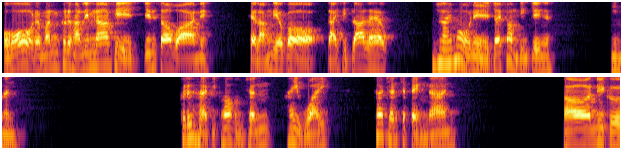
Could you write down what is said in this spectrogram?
โอ้โหแต่มันคือหาดริมน้ำที่จินซาวานนี่แค่หลังเดียวก็หลายสิบล้านแล้วคุณชายโม่นี่ใจปั้มจริงๆนี่มัน คฤหาสน์ที่พ่อของฉันให้ไว้ ถ้าฉันจะแต่งงานอ่านี่คือ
